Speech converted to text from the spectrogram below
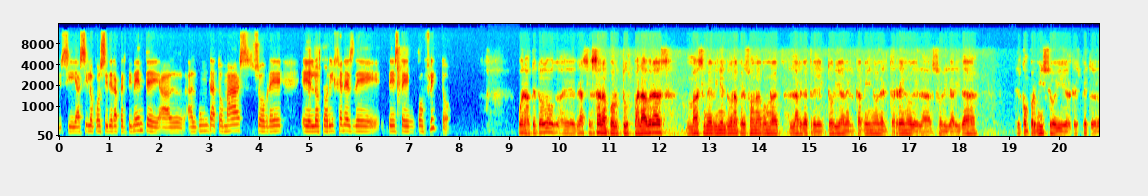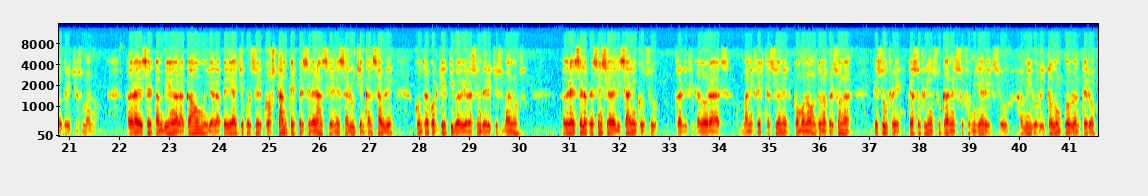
si así lo considera pertinente, algún dato más sobre los orígenes de este conflicto. Bueno, ante todo, eh, gracias Ana por tus palabras, más y me viniendo de una persona con una larga trayectoria en el camino, en el terreno de la solidaridad, el compromiso y el respeto de los derechos humanos. Agradecer también a la CAUM y a la PDH por ser constantes, perseverancia en esa lucha incansable contra cualquier tipo de violación de derechos humanos. Agradecer la presencia de Lizalin con sus clarificadoras manifestaciones, como no, de una persona que sufre, que ha sufrido en su carne, sus familiares, sus amigos y todo un pueblo entero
